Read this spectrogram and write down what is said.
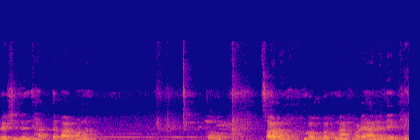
বেশি দিন থাকতে পারব না। তো চলো, বক বক না করে আগে দেখি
